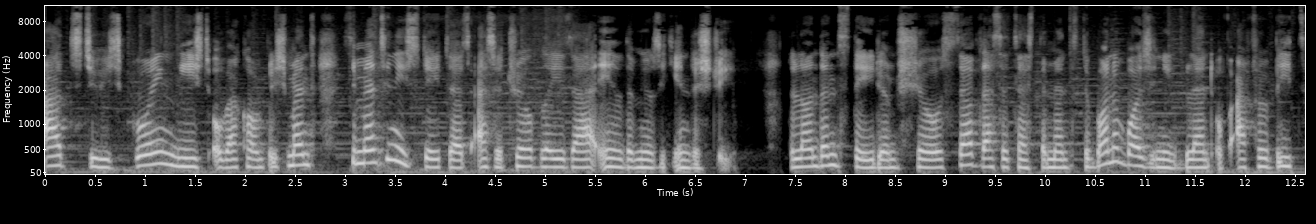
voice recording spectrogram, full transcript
adds to his growing list of accomplishments, cementing his status as a trailblazer in the music industry. The London Stadium show served as a testament to Burna Boy's unique blend of Afrobeat,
